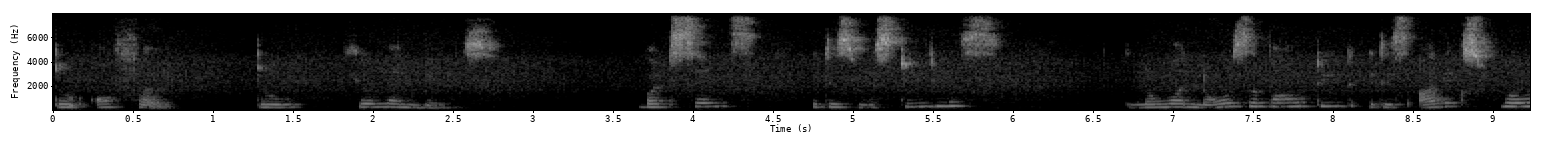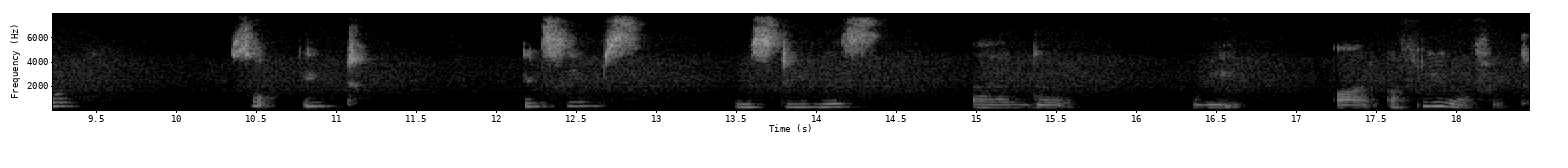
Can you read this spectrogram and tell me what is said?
to offer to human beings. But since it is mysterious, no one knows about it, it is unexplored, so it it seems mysterious and uh, we are afraid of it.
